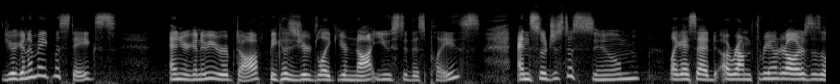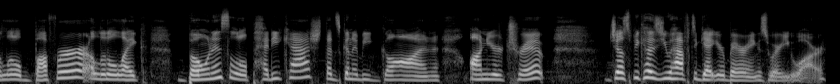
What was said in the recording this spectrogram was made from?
you're going to make mistakes and you're going to be ripped off because you're like you're not used to this place. And so just assume like I said around $300 is a little buffer, a little like bonus, a little petty cash that's going to be gone on your trip just because you have to get your bearings where you are.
